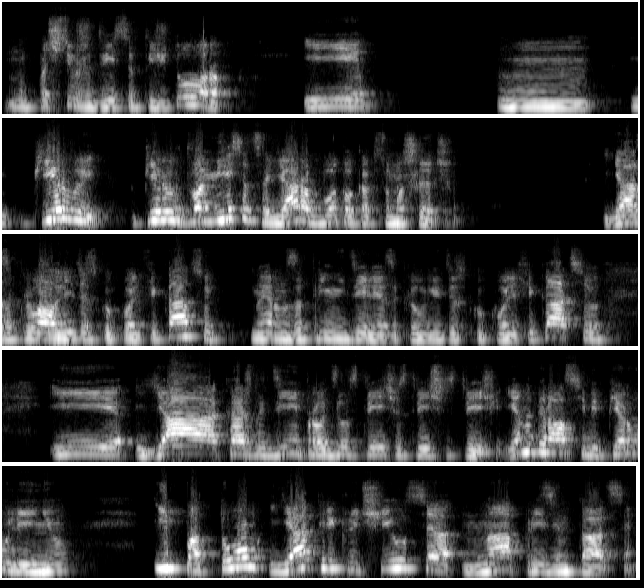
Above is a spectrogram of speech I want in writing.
ну, почти уже 200 тысяч долларов, и первый, первых два месяца я работал как сумасшедший. Я закрывал лидерскую квалификацию, наверное, за три недели я закрыл лидерскую квалификацию, и я каждый день проводил встречи, встречи, встречи. Я набирал себе первую линию, и потом я переключился на презентации.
